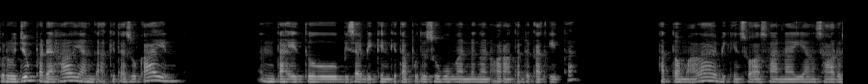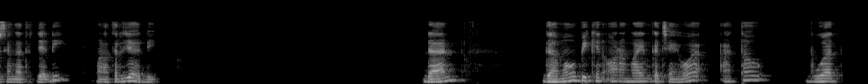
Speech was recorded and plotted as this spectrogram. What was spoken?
berujung pada hal yang gak kita sukain. Entah itu bisa bikin kita putus hubungan dengan orang terdekat kita, atau malah bikin suasana yang seharusnya nggak terjadi, malah terjadi. Dan gak mau bikin orang lain kecewa atau buat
